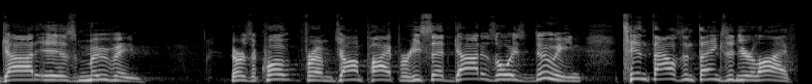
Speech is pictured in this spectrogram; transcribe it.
God is moving. There's a quote from John Piper. He said, God is always doing 10,000 things in your life,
